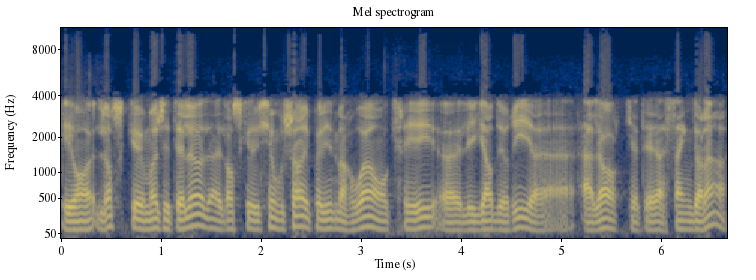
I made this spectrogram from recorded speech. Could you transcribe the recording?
Et on- lorsque moi j'étais là, lorsque Lucien Bouchard et Pauline Marois ont créé euh, les garderies à, à l'or qui étaient à 5 dollars,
